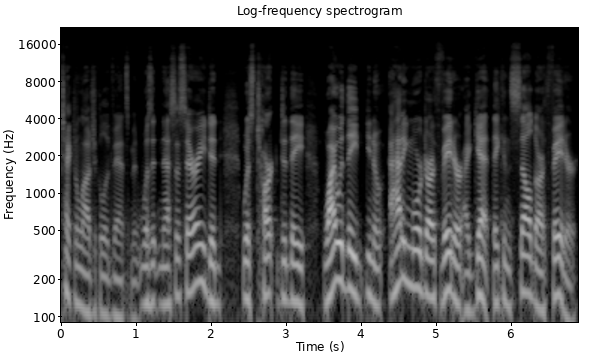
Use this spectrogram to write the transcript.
technological advancement. Was it necessary? Did was Tart? Did they? Why would they? You know, adding more Darth Vader. I get they can sell Darth Vader,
